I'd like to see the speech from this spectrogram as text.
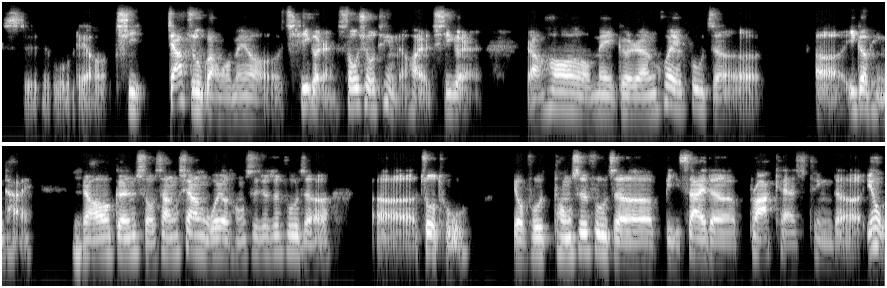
四五六七，加主管我们有七个人，Social Team 的话有七个人。然后每个人会负责呃一个平台，然后跟手上像我有同事就是负责呃做图，有负同事负责比赛的 broadcasting 的，因为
